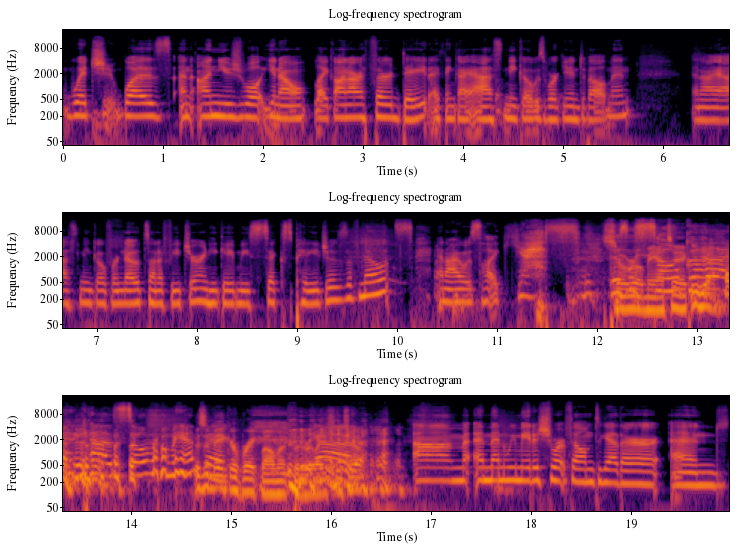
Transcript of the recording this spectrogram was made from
which was an unusual, you know, like on our third date, I think I asked Nico who was working in development. And I asked Nico for notes on a feature, and he gave me six pages of notes. And I was like, "Yes, this So is romantic. so good, yeah, so romantic." It was a make or break moment for the relationship. Yeah. um, and then we made a short film together and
